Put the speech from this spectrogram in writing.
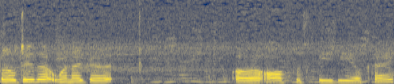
I'll do that when I get uh, off with Phoebe, okay?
